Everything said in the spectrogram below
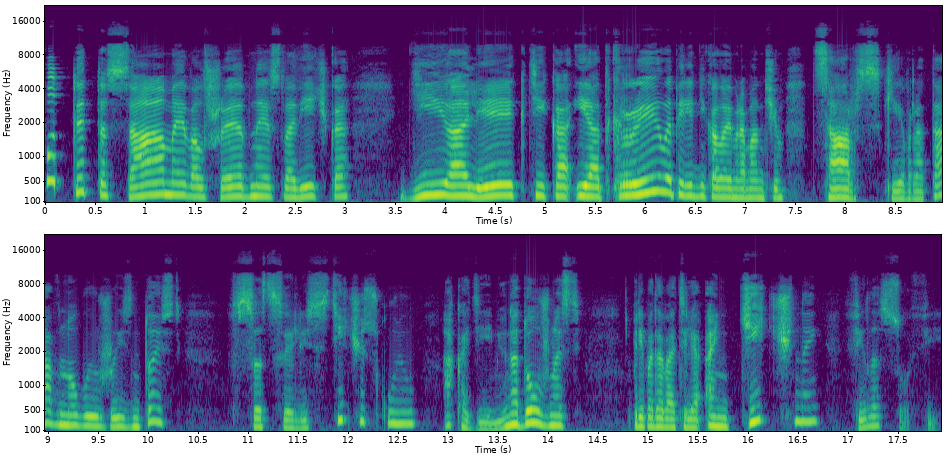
Вот это самое волшебное словечко диалектика и открыла перед Николаем Романовичем царские врата в новую жизнь, то есть в социалистическую академию, на должность преподавателя античной философии.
